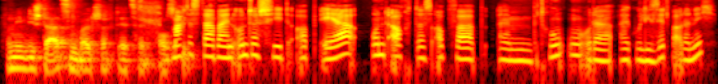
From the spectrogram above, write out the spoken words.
von dem die Staatsanwaltschaft derzeit ausgeht. Macht es dabei einen Unterschied, ob er und auch das Opfer ähm, betrunken oder alkoholisiert war oder nicht?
